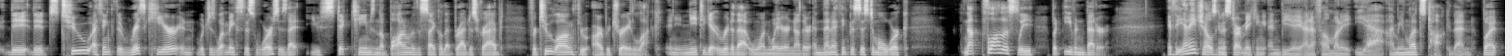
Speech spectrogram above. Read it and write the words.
The, the it's two. I think the risk here, and which is what makes this worse, is that you stick teams in the bottom of the cycle that Brad described for too long through arbitrary luck, and you need to get rid of that one way or another. And then I think the system will work not flawlessly, but even better. If the NHL is going to start making NBA, NFL money, yeah, I mean, let's talk then. But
